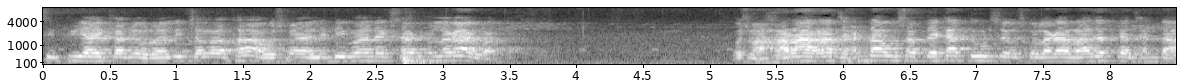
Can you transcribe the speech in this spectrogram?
सीपीआई का जो रैली चल रहा था, उसमें एलईडी वैन एक साइड में लगा हुआ था। उसमें हरा हरा झंडा वो सब देखा दूर से, उसको लगा राजद का झंडा।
